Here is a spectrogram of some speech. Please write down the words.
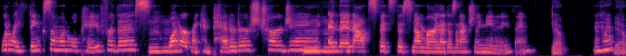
What do I think someone will pay for this? Mm-hmm. What are my competitors charging? Mm-hmm. And then out spits this number that doesn't actually mean anything. Yep. Mm-hmm. Yeah.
